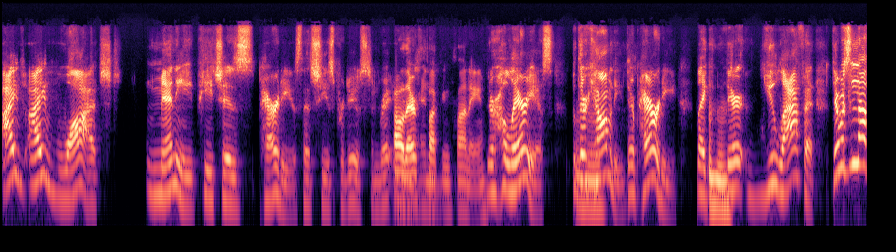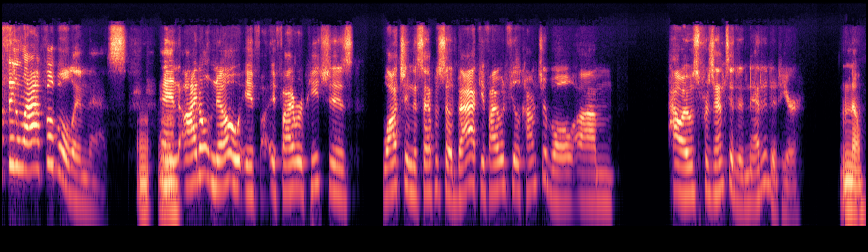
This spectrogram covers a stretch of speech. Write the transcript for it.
I've I've watched many Peaches parodies that she's produced and written. Oh, they're and fucking funny. they're hilarious, but they're Mhm. comedy. They're parody. Like Mhm. they're you laugh at. There was nothing laughable in this. Mm-mm. And I don't know if if I were Peaches watching this episode back, if I would feel comfortable um how I was presented and edited here. no.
